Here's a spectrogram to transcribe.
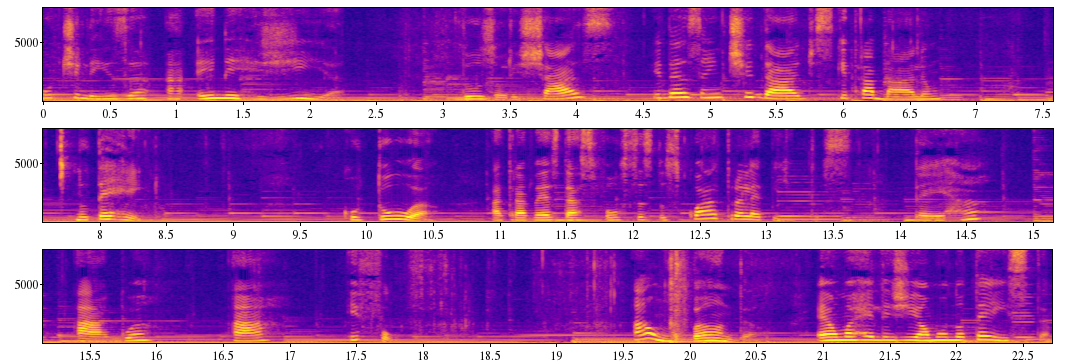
utiliza a energia dos orixás e das entidades que trabalham no terreiro. Cultua através das forças dos quatro elementos: terra, água, ar e fogo. A Umbanda é uma religião monoteísta.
